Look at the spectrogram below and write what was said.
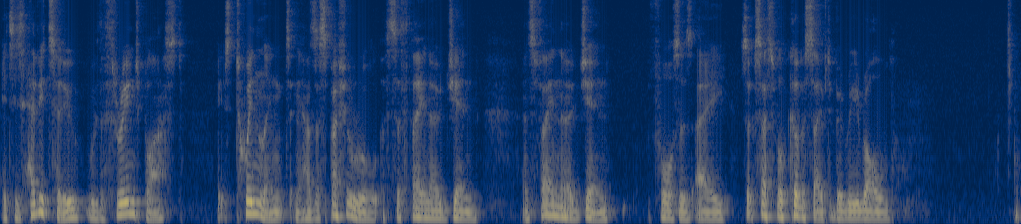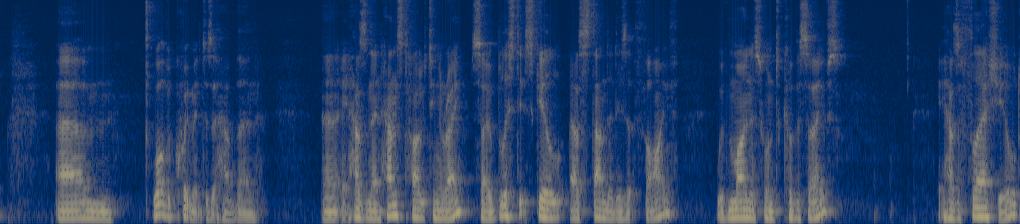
it is heavy 2 with a 3 inch blast. It's twin linked and it has a special rule of Sethano Gin. And Sethano Gin forces a successful cover save to be re-rolled. Um, what equipment does it have then? Uh, it has an enhanced targeting array, so ballistic skill as standard is at 5, with minus 1 to cover saves. It has a flare shield,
